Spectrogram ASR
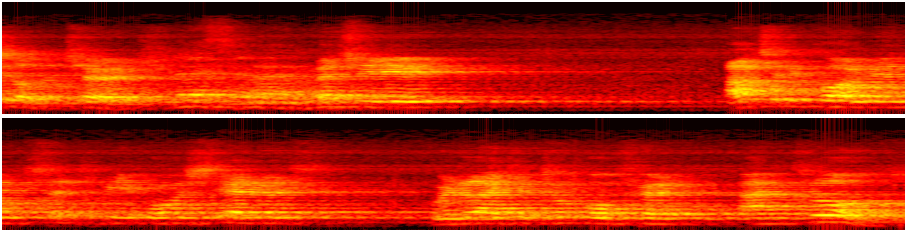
of the church. Yes, when she, actually called me and said to me, oh, Edwards, we'd like you to open and close.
